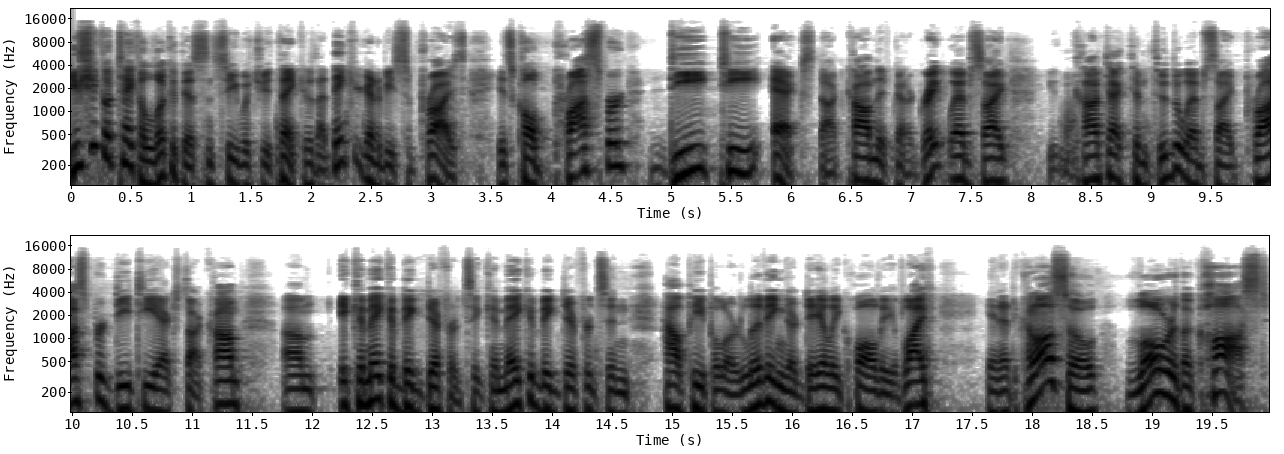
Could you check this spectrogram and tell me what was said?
you should go take a look at this and see what you think because I think you're going to be surprised. It's called prosperdtx.com. They've got a great website. You can contact him through the website, prosperdtx.com. Um, it can make a big difference. It can make a big difference in how people are living their daily quality of life. And it can also lower the cost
